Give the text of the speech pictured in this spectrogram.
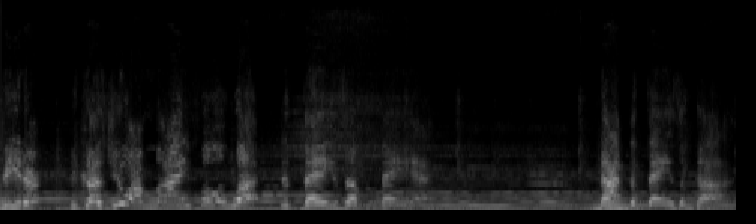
Peter, because you are mindful of what? The things of man, not the things of God.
